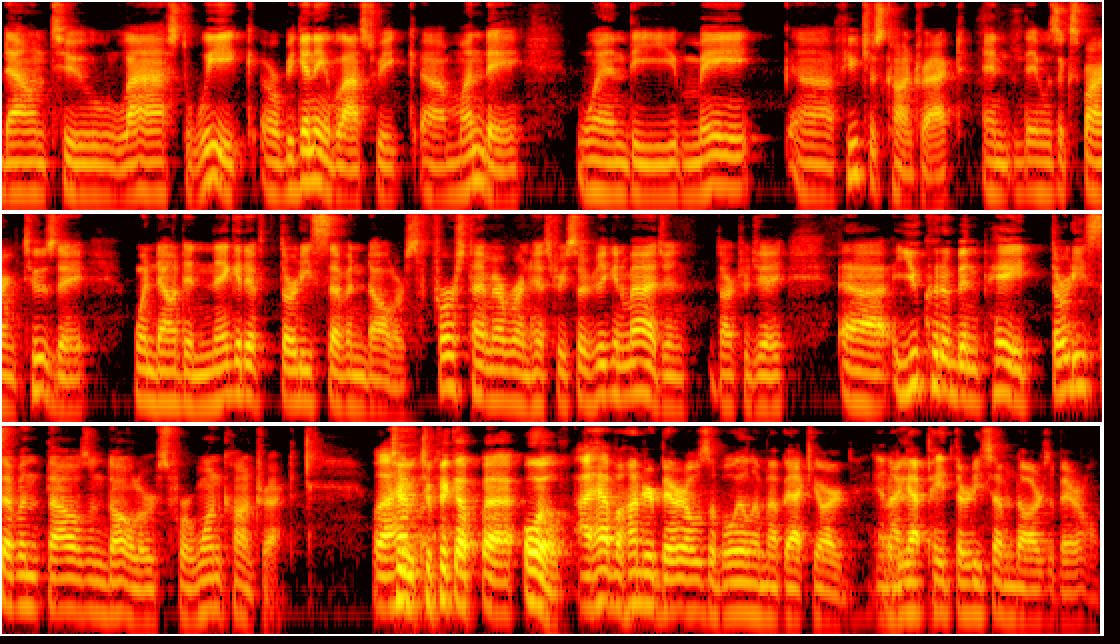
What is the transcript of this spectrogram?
down to last week or beginning of last week, uh, Monday, when the May uh, futures contract and it was expiring Tuesday went down to negative $37. First time ever in history. So if you can imagine, Dr. J, uh, you could have been paid $37,000 for one contract. Well, to, have, to pick up uh, oil. I have 100 barrels of oil in my backyard, and I, I got paid $37 a barrel.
